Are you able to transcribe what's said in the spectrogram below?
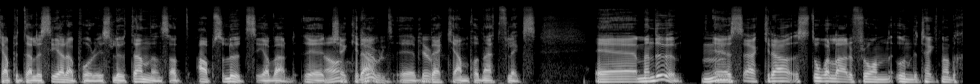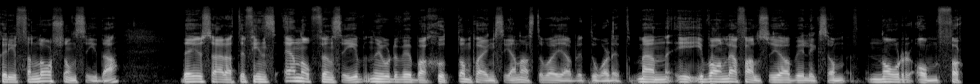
kapitalisera på det i slutändan. Så att absolut sevärd. Eh, Ja, check it kul, out. Eh, kul. Beckham på Netflix. Eh, men du, Mm. eh, säkra stålar från undertecknad sheriffen Larssons sida. Det är ju så här att det finns en offensiv. Nu gjorde vi bara 17 poäng senast. Det var jävligt dåligt. Men i, i vanliga fall så gör vi liksom norr om 40.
